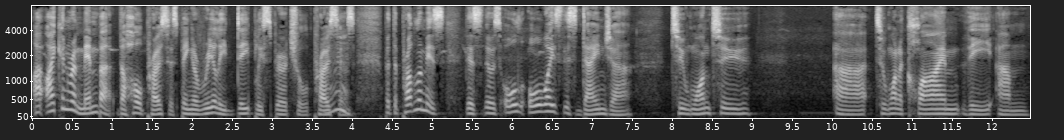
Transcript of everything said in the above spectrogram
I, I can remember the whole process being a really deeply spiritual process. But the problem is, there's there was all, always this danger to want to uh, to want to climb the um,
